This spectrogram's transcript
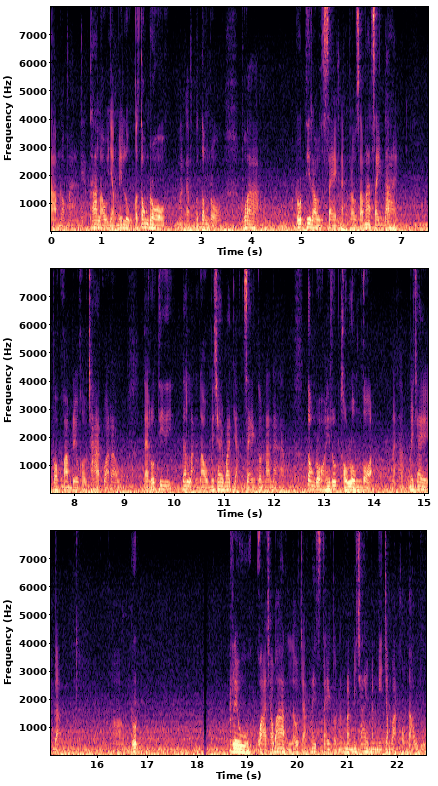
ตามเรามาเนี่ยถ้าเรายังไม่ลงก็ต้องรอนะครับ ก็ต้องรอเพราะว่ารถที่เราแซงเนี่ยเราสามารถแซงได้ เพราะความเร็วเขาช้ากว่าเรา แต่รถที่ด้านหลังเราไม่ใช่ว่าอยากแซงตอนนั้นนะครับ ต้องรอให้รถเขาลงก่อนนะครับ ไม่ใช่แบบอ่ารถเร็วกว่าชาวบ้านแล้วจะให้แซงตอนนั้นมันไม่ใช่มันมีจังหวะของเขาอยู่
